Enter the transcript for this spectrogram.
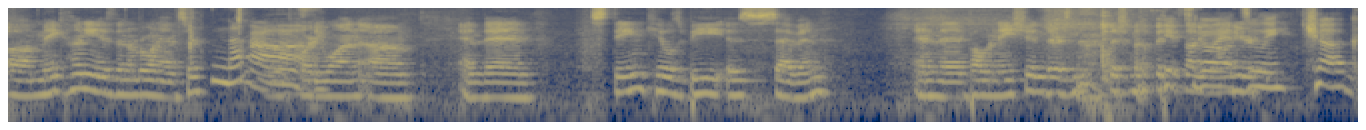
uh, make honey is the number one answer. Nice. Ah. Forty-one. Um, and then sting kills bee is seven. And then pollination, there's no, there's nothing. It's not Go even ahead, on here. Zuli. Chug.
